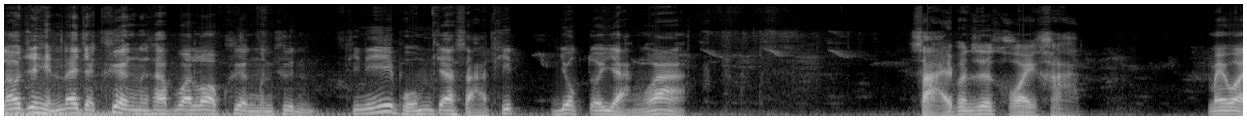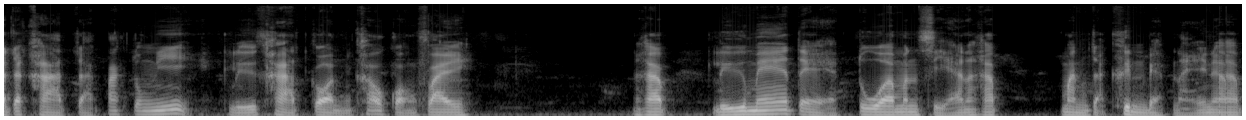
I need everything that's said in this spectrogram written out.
เราจะเห็นได้จากเครื่องนะครับว่ารอบเครื่องมันขึ้น ทีนี้ผมจะสาธิตยกตัวอย่างว่า สายพันเสื้อคอยขาด ไม่ว่าจะขาดจากปลั๊กตรงนี้ หรือขาดก่อนเข้ากล่องไฟนะครับ หรือแม้แต่ตัวมันเสียนะครับ มันจะขึ้นแบบไหนนะครับ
